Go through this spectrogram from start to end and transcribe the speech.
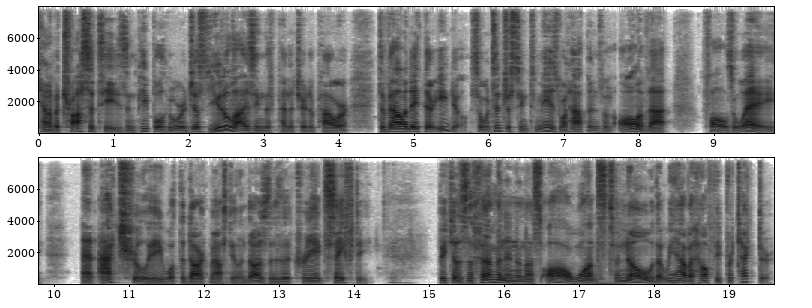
kind of atrocities and people who are just utilizing this penetrative power to validate their ego. So what's interesting to me is what happens when all of that falls away and actually what the dark masculine does is it creates safety. Because the feminine in us all wants mm. to know that we have a healthy protector.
